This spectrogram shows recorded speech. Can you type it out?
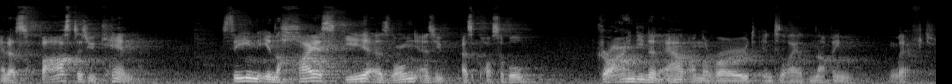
and as fast as you can, sitting in the highest gear as long as, you, as possible grinding it out on the road until I had nothing left.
